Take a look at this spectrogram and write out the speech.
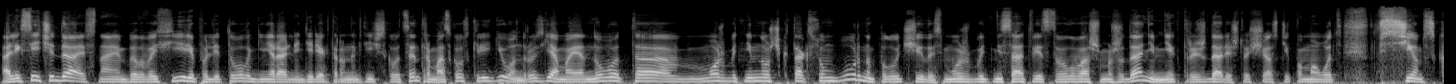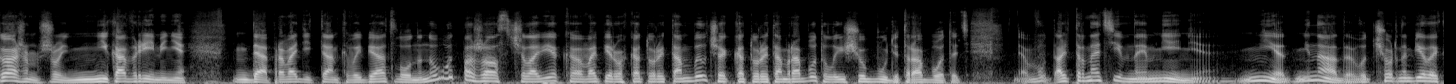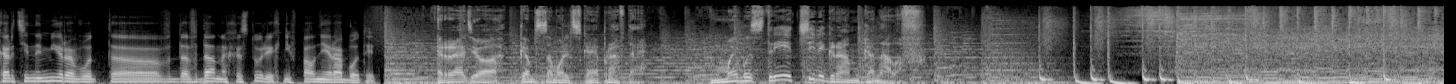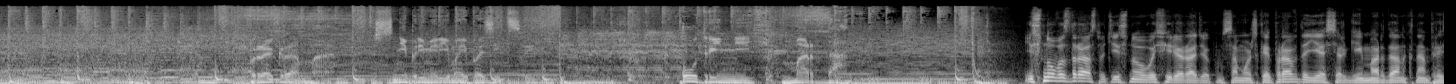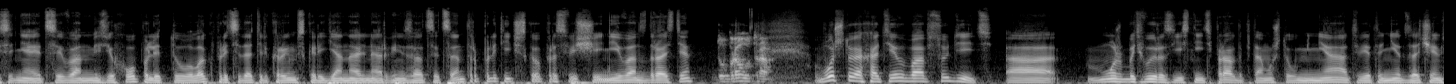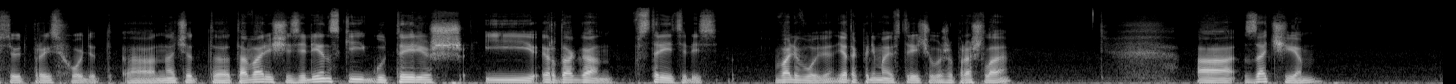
Алексей Чедаев с нами был в эфире, политолог, генеральный директор аналитического центра «Московский регион» регион. Друзья мои, ну вот, а, может быть, немножечко так сумбурно получилось, может быть, не соответствовало вашим ожиданиям. Некоторые ждали, что сейчас, типа, мы вот всем скажем, что не ко времени, да, проводить танковые биатлоны. Ну вот, пожалуйста, человек, а, во-первых, который там был, человек, который там работал и еще будет работать. Вот альтернативное мнение. Нет, не надо. Вот черно-белая картина мира вот в, в данных историях не вполне работает. Радио «Комсомольская правда». Мы быстрее телеграм-каналов. Программа с непримиримой позицией. Утренний Мардан. И снова здравствуйте, и снова в эфире радио «Комсомольская правда». Я Сергей Мордан, к нам присоединяется Иван Мизюхо, политолог, председатель Крымской региональной организации Центр политического просвещения. Иван, здрасте. Доброе утро. Вот что я хотел бы обсудить. А, может быть, вы разъясните, правда, потому что у меня ответа нет, зачем все это происходит. А, значит, товарищи Зеленский, Гутериш и Эрдоган встретились во Львове. Я так понимаю, встреча уже прошла. А зачем?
